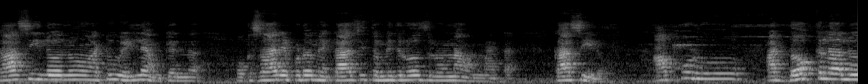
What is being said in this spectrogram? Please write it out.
కాశీలోను అటు వెళ్ళాం కింద. ఒకసారి ఎప్పుడో మేము కాశీ తొమ్మిది రోజులు ఉన్నాం అన్నమాట కాశీలో. అప్పుడు ఆ డోక్లాలు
